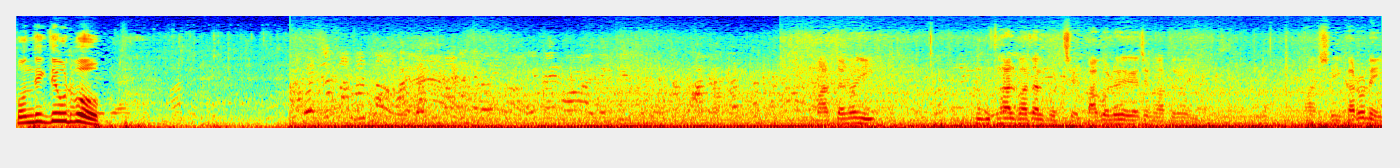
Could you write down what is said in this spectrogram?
কোন দিক দিয়ে উঠবো? নদী উথাল পাতাল করছে, পাগল হয়ে গেছে নদী আর সেই কারণেই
